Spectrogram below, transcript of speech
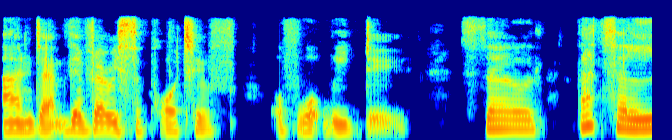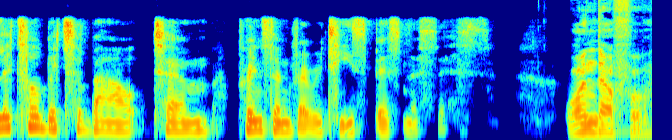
and um, they're very supportive of what we do. So that's a little bit about um, Prince and Verity's businesses. Wonderful.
